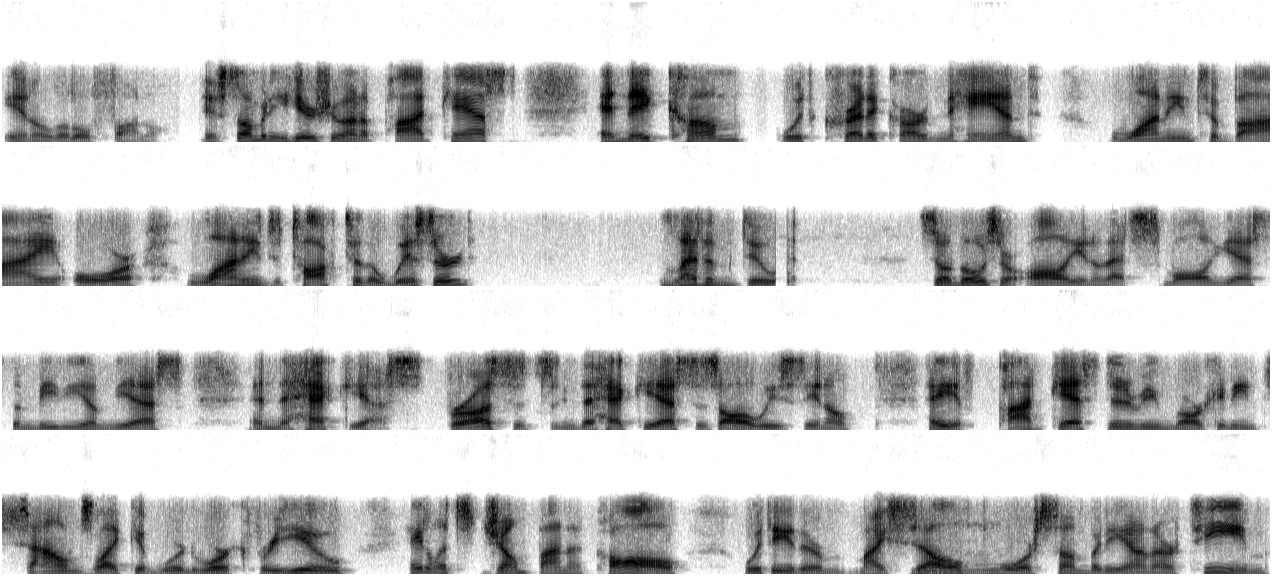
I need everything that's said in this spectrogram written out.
in a little funnel. If somebody hears you on a podcast and they come with credit card in hand, wanting to buy or wanting to talk to the wizard, let them do it. So those are all, you know, that small yes, the medium yes, and the heck yes. For us, it's the heck yes is always, you know, hey, if podcast interview marketing sounds like it would work for you, hey, let's jump on a call with either myself Mhm. or somebody on our team,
